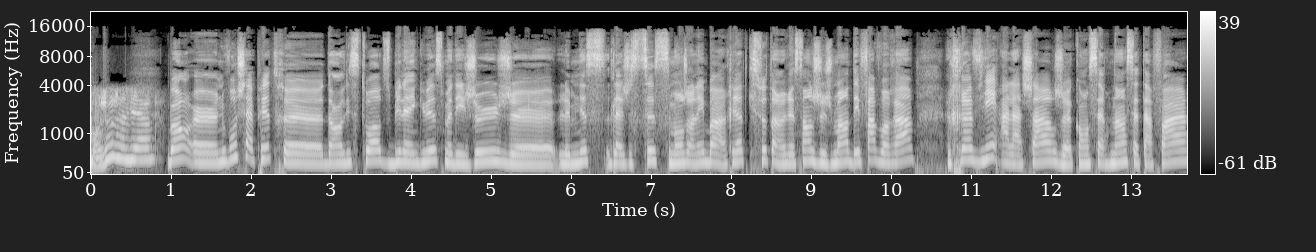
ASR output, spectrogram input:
Bonjour, Geneviève. Bon, un nouveau chapitre euh, dans l'histoire du bilinguisme des juges. Euh, le ministre de la Justice, Simon-Jolin Barrette, qui suite à un récent jugement défavorable, revient à la charge concernant cette affaire.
